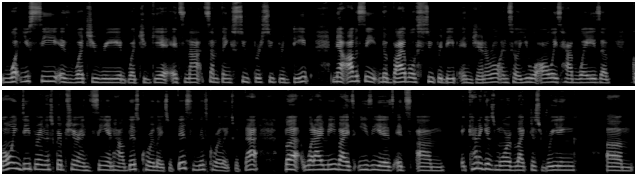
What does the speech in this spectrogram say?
What you see is what you read, what you get. It's not something super, super deep. Now, obviously, the Bible is super deep in general, and so you will always have ways of going deeper in the scripture and seeing how this correlates with this and this correlates with that. But what I mean by it's easy is it's um it kind of gives more of like just reading um,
